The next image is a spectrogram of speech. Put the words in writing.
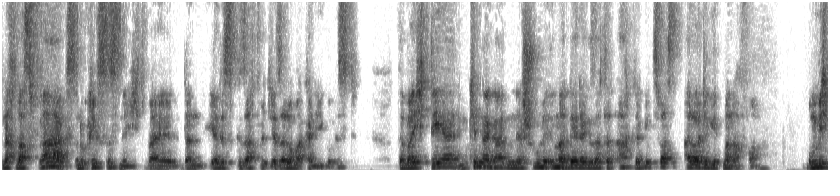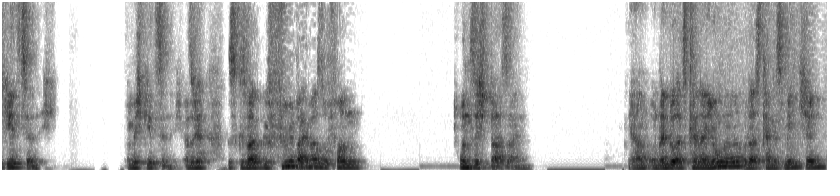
nach was fragst und du kriegst es nicht, weil dann eher das gesagt wird, ja, sei doch mal kein Egoist. Da war ich der im Kindergarten, in der Schule immer der, der gesagt hat, ach, da gibt's was, ah Leute, geht mal nach vorne. Um mich geht's ja nicht. Um mich geht es ja nicht. Also ich, das Gefühl war immer so von unsichtbar sein. Ja, und wenn du als kleiner Junge oder als kleines Mädchen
